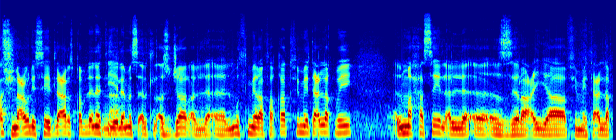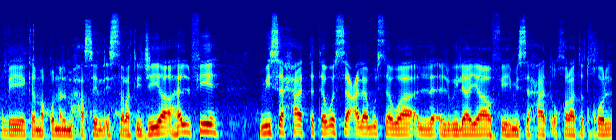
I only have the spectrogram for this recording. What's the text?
اسمعوا لي السيد العرج قبل أن نأتي نعم. إلى مسألة الأشجار المثمرة فقط فيما يتعلق بالمحاصيل الزراعية فيما يتعلق كما قلنا المحاصيل الاستراتيجية. هل فيه مساحات تتوسع على مستوى الولاية؟ وفيه مساحات أخرى تدخل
